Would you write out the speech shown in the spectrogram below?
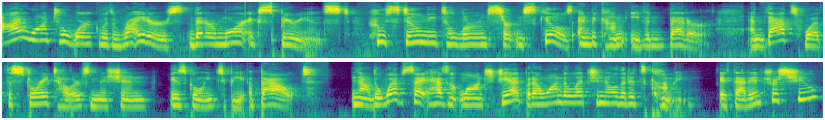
I want to work with writers that are more experienced, who still need to learn certain skills and become even better. And that's what the storyteller's mission is going to be about. Now, the website hasn't launched yet, but I wanted to let you know that it's coming. If that interests you,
